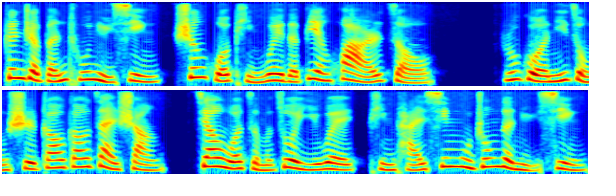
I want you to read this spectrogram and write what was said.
跟着本土女性生活品味的变化而走。如果你总是高高在上，教我怎么做一位品牌心目中的女性，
